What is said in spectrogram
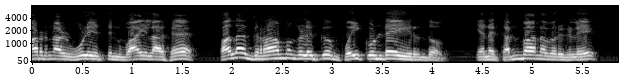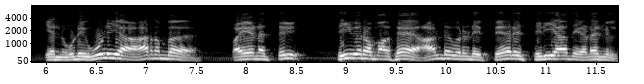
ஆறு நாள் ஊழியத்தின் வாயிலாக பல கிராமங்களுக்கும் போய்க்கொண்டே இருந்தோம். என கண்பானவர்களே என்னுடைய ஊழிய ஆரம்ப பயணத்தில் தீவிரமாக ஆண்டவருடைய பெயரை தெரியாத இடங்கள்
